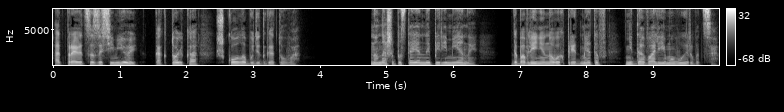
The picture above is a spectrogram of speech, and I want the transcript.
отправиться за семьей, как только школа будет готова. Но наши постоянные перемены — добавление новых предметов не давали ему вырваться.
